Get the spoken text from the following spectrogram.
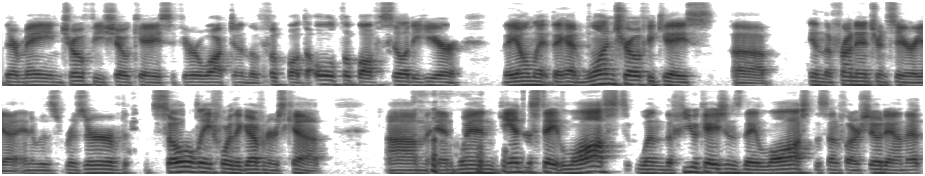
their main trophy showcase. If you ever walked into the football, the old football facility here, they only they had one trophy case uh, in the front entrance area, and it was reserved solely for the Governor's Cup. Um, and when Kansas State lost, when the few occasions they lost the Sunflower Showdown, that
